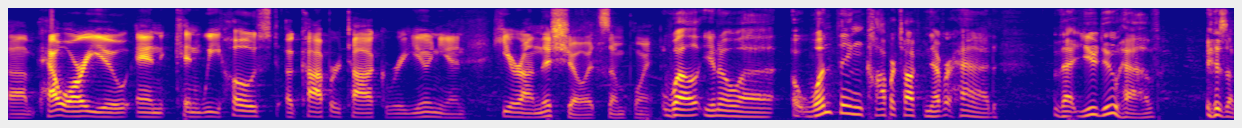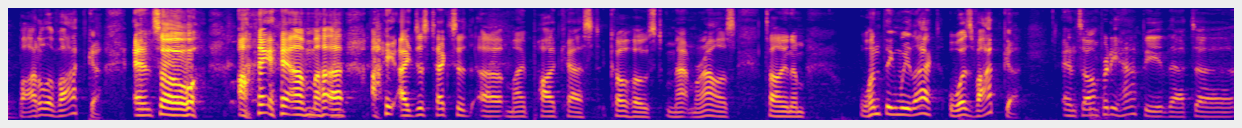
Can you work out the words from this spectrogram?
Um, how are you? And can we host a Copper Talk reunion here on this show at some point? Well, you know, uh, uh, one thing Copper Talk never had that you do have is a bottle of vodka. And so I am, uh, I, I just texted uh, my podcast co host, Matt Morales, telling him, one thing we lacked was vodka. And so I'm pretty happy that, uh,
